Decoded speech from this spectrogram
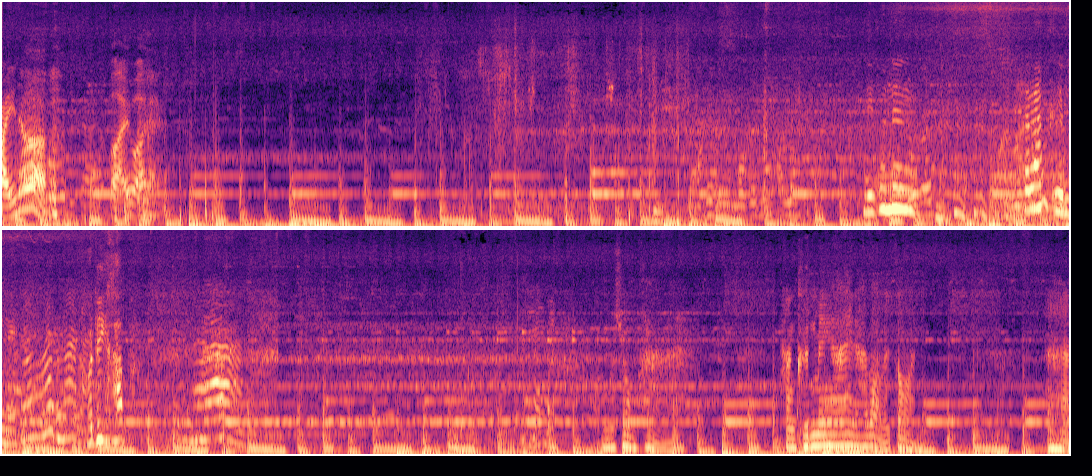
วก็ไม่ไหวเนอะไหวไหวนี่คนหนึ่งกำลังขึ้นเลยสวัสดีครับคุณผู้ชมค่ะทางขึ้นไม่ง่ายนะคะบอกไว้ก่อนนะฮะ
